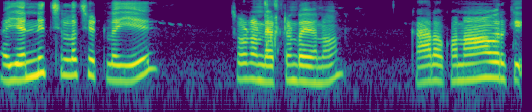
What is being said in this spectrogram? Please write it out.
అవన్నీ చిల్ల చెట్లు అయ్యి చూడండి ఎట్టుండయోనో. కాలువ కొనా వరకు.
